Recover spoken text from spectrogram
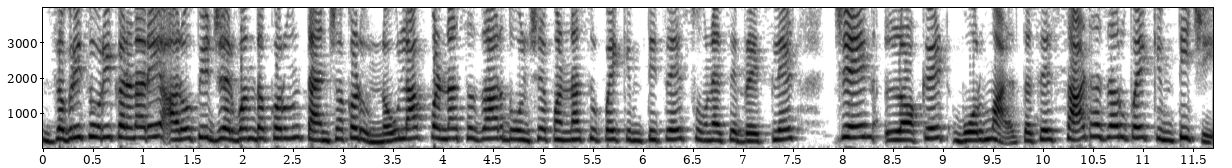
जबरी चोरी करणारे आरोपी जेरबंद करून त्यांच्याकडून नऊ लाख पन्नास हजार दोनशे पन्नास रुपये किमतीचे सोन्याचे ब्रेसलेट चेन लॉकेट बोरमाळ तसेच साठ हजार रुपये किमतीची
